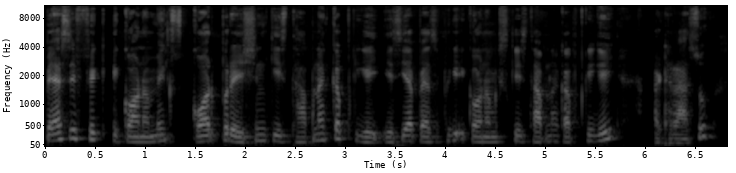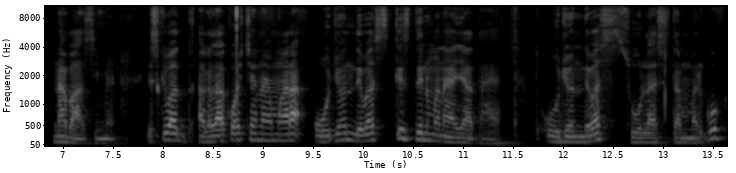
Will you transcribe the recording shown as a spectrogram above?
पैसिफिक इकोनॉमिक्स कॉरपोरेशन की स्थापना कब की गई? एशिया पैसिफिक इकोनॉमिक्स की स्थापना कब की गई? अठारह सौ नवासी में। इसके बाद अगला क्वेश्चन है हमारा, ओजोन दिवस किस दिन मनाया जाता है? तो ओजोन दिवस 16 सितंबर को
